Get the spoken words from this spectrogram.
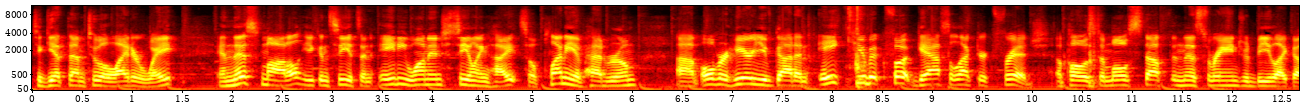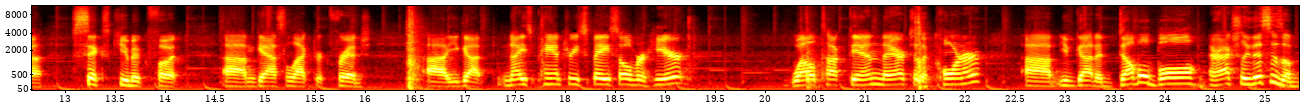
to get them to a lighter weight. In this model, you can see it's an 81 inch ceiling height, so plenty of headroom. Um, over here, you've got an eight cubic foot gas electric fridge, opposed to most stuff in this range would be like a six cubic foot um, gas electric fridge. Uh, you got nice pantry space over here, well tucked in there to the corner. Uh, you've got a double bowl, or actually this is a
